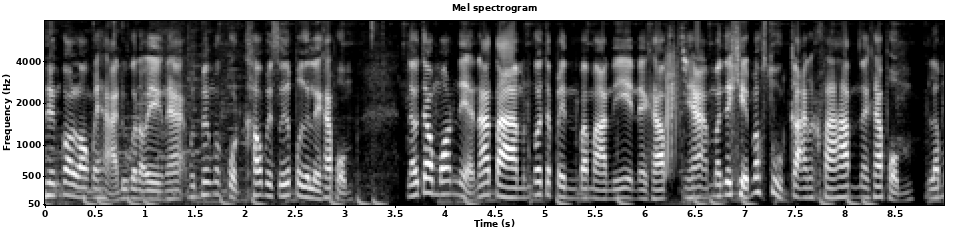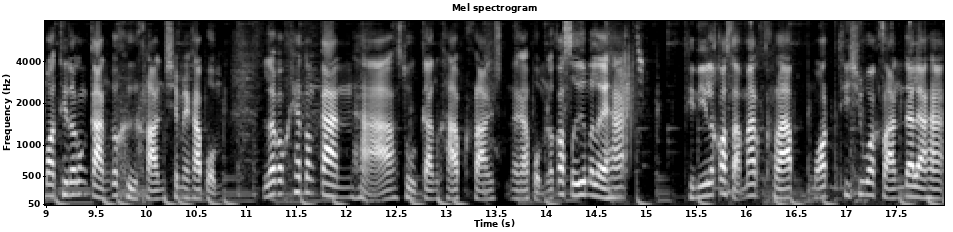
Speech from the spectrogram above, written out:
พื่อนๆก็ลองไปหาดูกันเอาเองนะฮะเพื่อนๆก็กดเข้าไปซื้อปืนเลยครับผมแล้วเจ้ามอดเนี่ยหน้าตามันก็จะเป็นประมาณนี้นะครับเนี่ยฮะมันจะเขียนว่าสูตรการคราฟนะครับผมแล้วมอดที่เราต้องการก็คือครันช์ใช่ไหมครับผมแล้วก็แค่ต้องการหาสูตรการคราฟครันช์นะครับผมแล้วก็ซื้อมาเลยฮะทีนี้เราก็สามารถคราฟมอดที่ชื่อว่าครันได้แล้วฮะ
